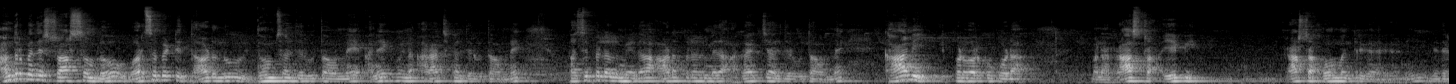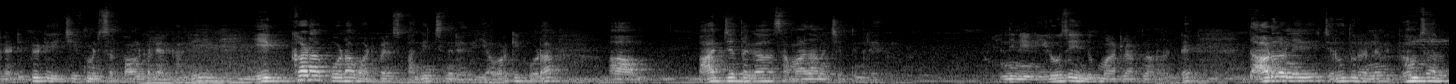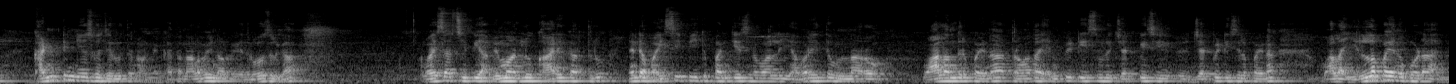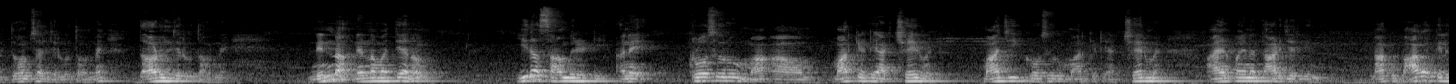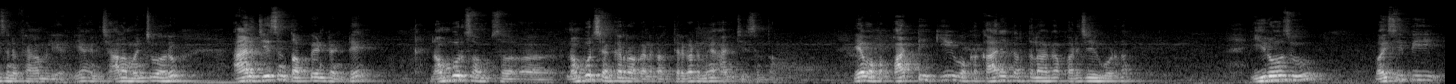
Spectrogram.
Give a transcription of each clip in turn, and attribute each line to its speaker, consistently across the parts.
Speaker 1: ఆంధ్రప్రదేశ్ రాష్ట్రంలో వరుసపెట్టి దాడులు విధ్వంసాలు జరుగుతూ ఉన్నాయి. అనేకమైన అరాచకాలు జరుగుతూ ఉన్నాయి. పసిపిల్లల మీద ఆడపిల్లల మీద అఘాత్యాలు జరుగుతూ ఉన్నాయి. కానీ ఇప్పటి వరకు కూడా మన రాష్ట్ర ఏపీ రాష్ట్ర హోంమంత్రి గారు కానీ లేదంటే deputy chief minister Pawan Kalyan కానీ ఎక్కడ కూడా వాటిపైన స్పందించింది లేదు. ఎవరికి కూడా బాధ్యతగా సమాధానం చెప్పింది లేదు. ఇది నేను ఈరోజే ఎందుకు మాట్లాడుతున్నాను అంటే దాడులు అనేవి జరుగుతున్నాయి విధ్వంసాలు కంటిన్యూస్గా జరుగుతూనే ఉన్నాయి. గత నలభై నలభై ఐదు రోజులుగా వైఎస్ఆర్సీపీ అభిమానులు కార్యకర్తలు అంటే వైసీపీకి పనిచేసిన వాళ్ళు ఎవరైతే ఉన్నారో వాళ్ళందరిపైన తర్వాత ఎంపీటీసీలు జడ్పీసీ జడ్పీటీసీల పైన వాళ్ళ ఇళ్ళపైన కూడా విధ్వంసాలు జరుగుతూ ఉన్నాయి దాడులు జరుగుతూ ఉన్నాయి. నిన్న నిన్న మధ్యాహ్నం ఈదా సాంబిరెడ్డి అనే క్రోసూరు మా మార్కెట్ యార్డ్ చైర్మన్ మాజీ క్రోసూరు మార్కెట్ యార్డ్ చైర్మన్ ఆయన పైన దాడి జరిగింది. నాకు బాగా తెలిసిన ఫ్యామిలీ అండి. ఆయన చాలా మంచివారు. ఆయన చేసిన తప్పు ఏంటంటే నంబూరు సంస నంబూరు శంకర్రావు వెనకాల తిరగడమే ఆయన చేసిన తప్పు. ఏ ఒక పార్టీకి ఒక కార్యకర్తలాగా పనిచేయకూడదా ఈరోజు వైసీపీ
